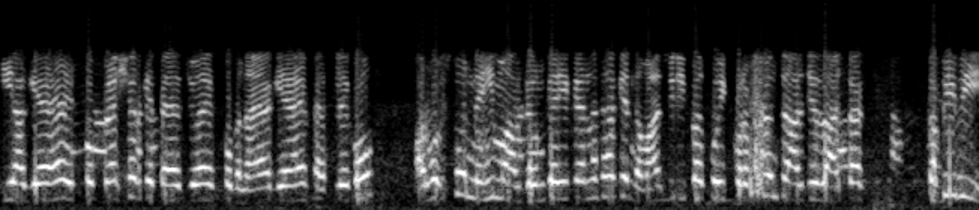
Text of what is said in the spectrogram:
کیا گیا ہے، اس کو پریشر کے تحت جو ہے، اس کو بنایا گیا ہے فیصلے کو۔ اور وہ اس کو نہیں مانتے، ان کا یہ کہنا تھا کہ نواز شریف پر کوئی کرپشن چارجز آج تک کبھی بھی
